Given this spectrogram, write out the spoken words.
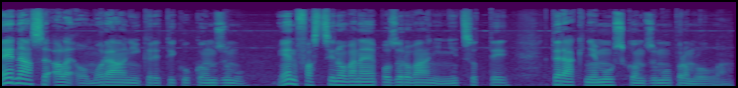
Nejedná se ale o morální kritiku konzumu, jen fascinované pozorování nicoty, která k němu z konzumu promlouvá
